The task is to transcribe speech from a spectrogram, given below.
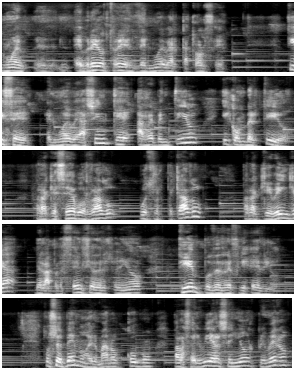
9, eh, Hebreo 3 del 9 al 14, dice el 9, así que arrepentido y convertido para que sea borrado vuestros pecados, para que venga de la presencia del Señor tiempo de refrigerio. Entonces vemos, hermanos, cómo para servir al Señor primero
